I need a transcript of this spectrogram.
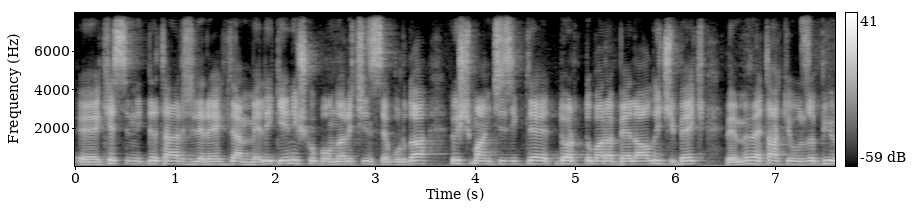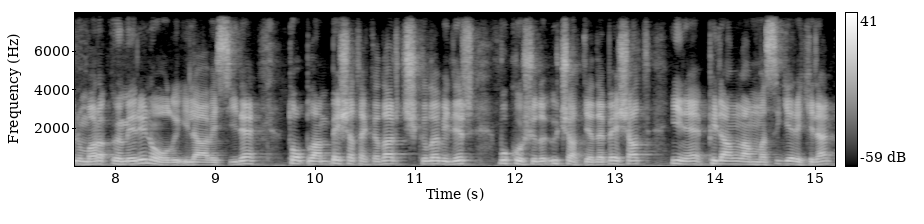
e, kesinlikle tercihlere eklenmeli. Geniş kuponlar içinse burada Hışman Çizik'le 4 numara Belalı Cibek ve Mehmet Akyavuz'a 1 numara Ömer'in oğlu ilavesiyle toplam 5 ata kadar çıkılabilir. Bu koşuda 3 at ya da 5 at yine planlanması gereken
